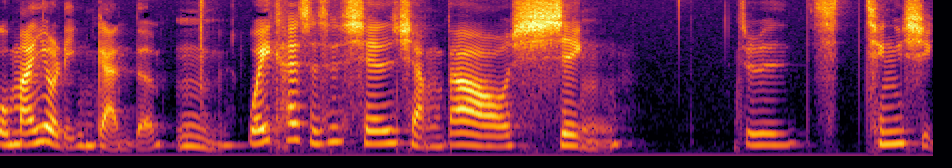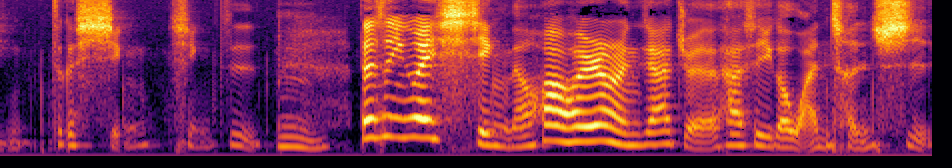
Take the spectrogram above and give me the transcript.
我蛮有灵感的，嗯，我一开始是先想到醒，就是清醒这个醒醒字，嗯，但是因为醒的话会让人家觉得它是一个完成式，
